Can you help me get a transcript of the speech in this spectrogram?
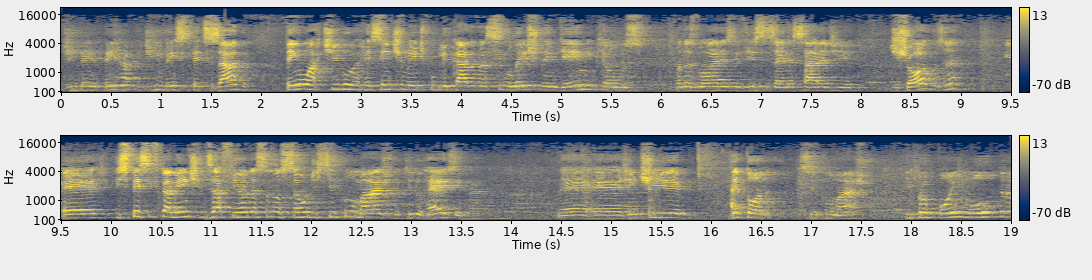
de bem, bem rapidinho, bem sintetizado, tem um artigo recentemente publicado na Simulation and Gaming, que é um dos, uma das maiores revistas aí nessa área de, de jogos, né? É, especificamente desafiando essa noção de círculo mágico aqui do Heisenberg. É, é, a gente detona o círculo mágico e propõe uma outra,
